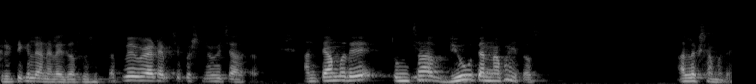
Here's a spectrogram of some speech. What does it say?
क्रिटिकल अनालाइज असू शकतात वेगवेगळ्या टाईपचे प्रश्न विचारतात. आणि त्यामध्ये तुमचा व्ह्यू त्यांना पाहायचा असतो. लक्षामध्ये?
